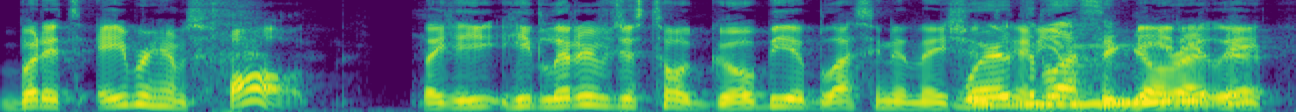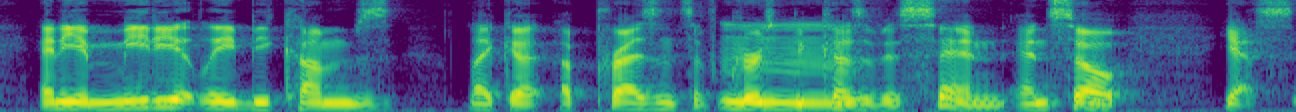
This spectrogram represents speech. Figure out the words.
But it's Abraham's fault. Like he, he literally just told, "Go be a blessing to the nations." Where'd the blessing go right immediately- there? And he immediately becomes like a, a presence of curse Mm. because of his sin. And so, yes,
